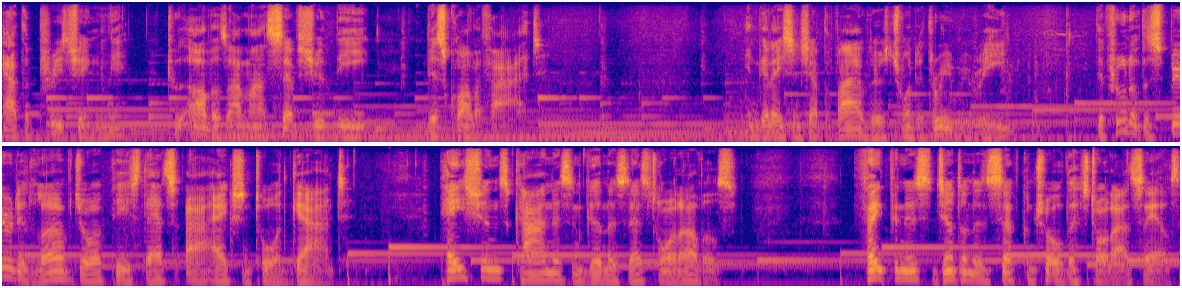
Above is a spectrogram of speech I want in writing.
after preaching to others I myself should be disqualified. In Galatians chapter 5, verse 23, we read, The fruit of the Spirit is love, joy, peace. That's our action toward God. Patience, kindness, and goodness, that's toward others. Faithfulness, gentleness, self control, that's toward ourselves.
